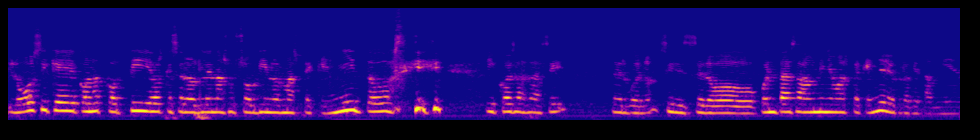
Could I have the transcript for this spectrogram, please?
Luego sí que conozco tíos que se los leen a sus sobrinos más pequeñitos y, cosas así. Pero bueno, si se lo cuentas a un niño más pequeño, yo creo que también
